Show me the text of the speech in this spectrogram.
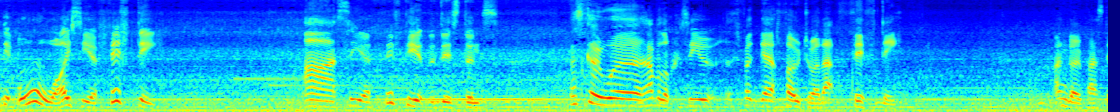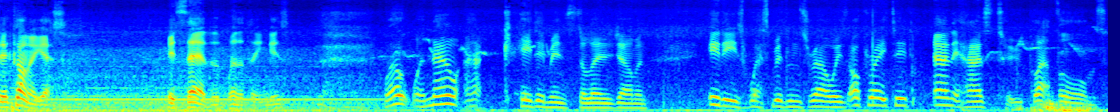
Ding. Oh, I see a 50. Ah, I see a 50 at the distance. Let's go uh, have a look and see if I can get a photo of that 50. I can go past here, can't I, guess? It's there the, where the thing is. Well, we're now at Kidderminster, ladies and gentlemen. It is West Midlands Railways operated and it has two platforms.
